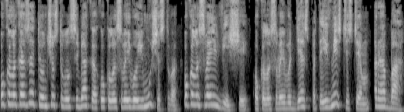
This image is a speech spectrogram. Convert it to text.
Около Казеты он чувствовал себя как около своего имущества, около своей вещи, около своего деспота и вместе с тем раба.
